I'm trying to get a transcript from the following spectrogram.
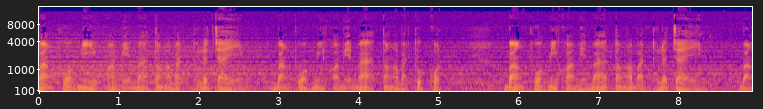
บางพวกมีความเห็นว่าต้องอาบัตทุลใจ บางพวกมีความเห็นว่าต้องอาบัตทุกกฎ บางพวกมีความเห็นว่าต้องอาบัตทุลใจ บาง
